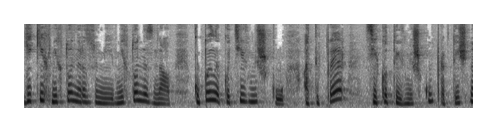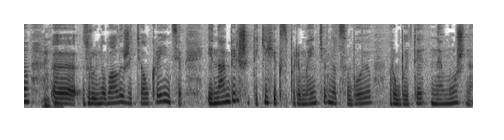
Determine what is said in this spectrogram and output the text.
яких ніхто не розумів, ніхто не знав. Купили котів в мішку. А тепер ці коти в мішку практично е, зруйнували життя українців. І нам більше таких експериментів над собою робити не можна.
